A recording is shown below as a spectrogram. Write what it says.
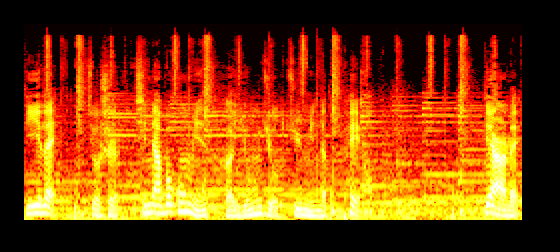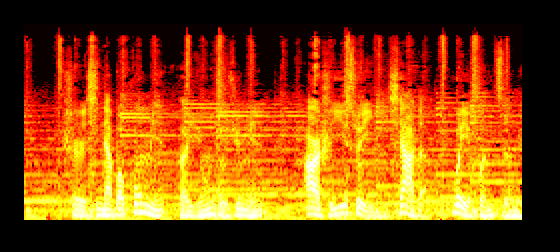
第一类就是新加坡公民和永久居民的配偶，第二类是新加坡公民和永久居民二十一岁以下的未婚子女，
